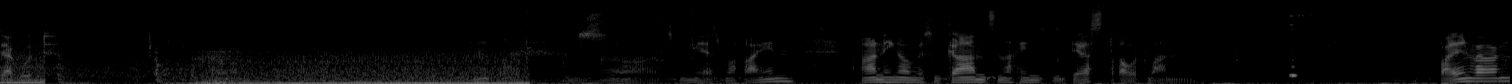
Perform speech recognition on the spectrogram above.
Sehr gut. So, jetzt gehen wir erstmal rein. Anhänger müssen ganz nach hinten. Der ist Trautmann. Ballenwagen.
